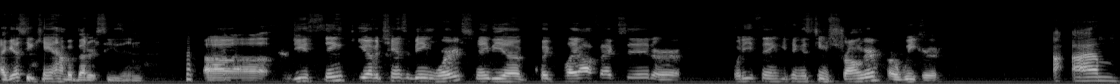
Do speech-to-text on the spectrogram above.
I guess you can't have a better season. Uh, do you think you have a chance of being worse? Maybe a quick playoff exit, or what do you think? You think this team's stronger or weaker? I, I'm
